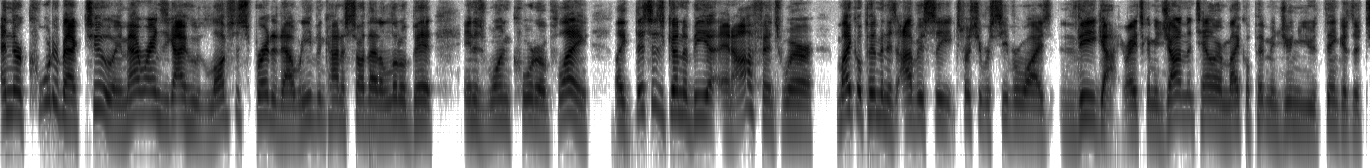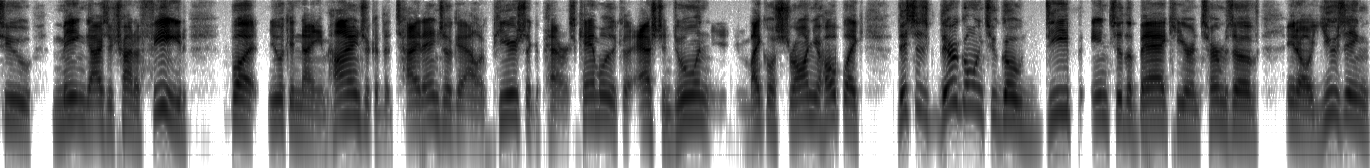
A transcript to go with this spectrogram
and their quarterback too. I And Matt Ryan's a guy who loves to spread it out. We even kind of saw that a little bit in his one quarter of play. Like this is going to be a, an offense where Michael Pittman is obviously, especially receiver wise, the guy, right? It's going to be Jonathan Taylor and Michael Pittman Jr. You'd think as the two main guys they're trying to feed. But you look at Nyheim Hines, look at the tight ends, look at Alec Pierce, look at Parris Campbell, look at Ashton Dulin, Michael Strachan. You hope like this is they're going to go deep into the bag here in terms of you know using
